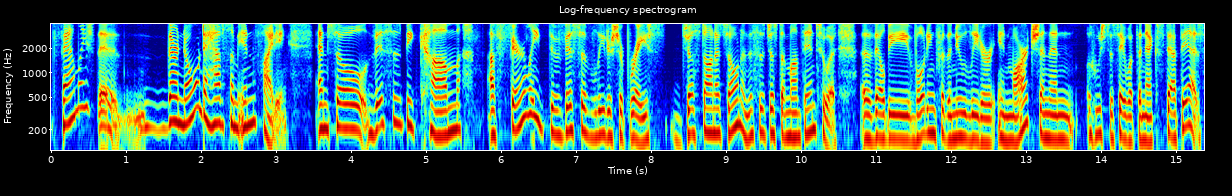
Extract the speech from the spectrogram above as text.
families, they're, they're known to have some infighting. And so this has become a fairly divisive leadership race just on its own. And this is just a month into it. Uh, they'll be voting for the new leader in March. And then who's to say what the next step is?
